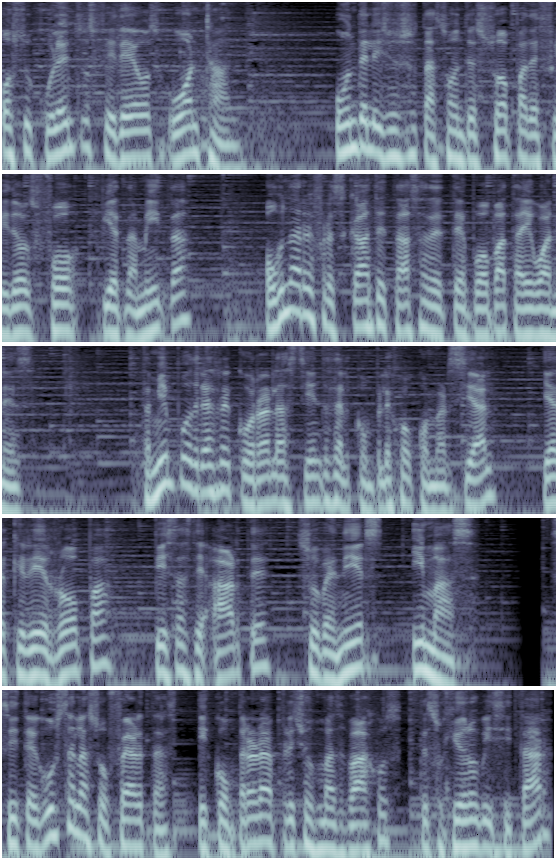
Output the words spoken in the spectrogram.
o suculentos fideos wonton, un delicioso tazón de sopa de fideos pho vietnamita o una refrescante taza de té boba taiwanés. También podrás recorrer las tiendas del complejo comercial y adquirir ropa, piezas de arte, souvenirs y más. Si te gustan las ofertas y comprar a precios más bajos, te sugiero visitar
